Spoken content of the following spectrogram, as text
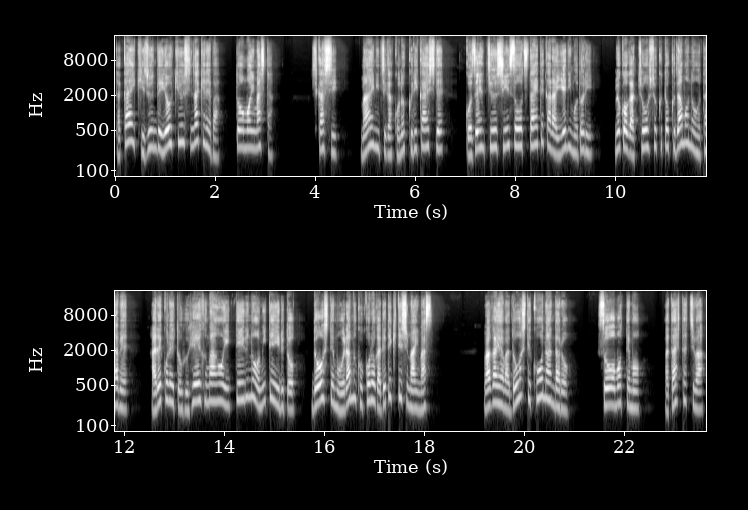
高い基準で要求しなければと思いました。しかし、毎日がこの繰り返しで、午前中真相を伝えてから家に戻り、婿が朝食と果物を食べ、あれこれと不平不満を言っているのを見ていると、どうしても恨む心が出てきてしまいます。我が家はどうしてこうなんだろう。そう思っても、私たちは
